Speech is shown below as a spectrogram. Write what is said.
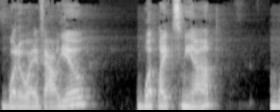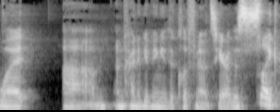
What do I value? what lights me up, what um, I'm kind of giving you the cliff notes here. This is like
